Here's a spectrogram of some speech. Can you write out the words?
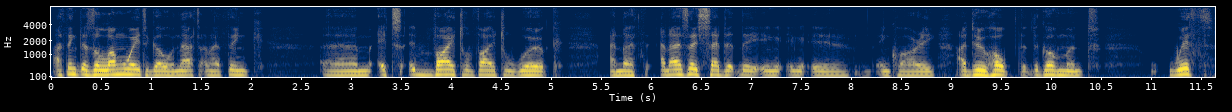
I think there's a long way to go in that, and I think um, it's vital, vital work. And I th- and as I said at the in, in, uh, inquiry, I do hope that the government, with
